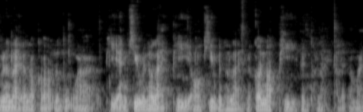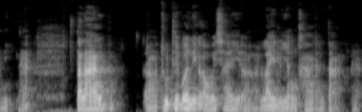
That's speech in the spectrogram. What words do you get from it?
เป็นอะไรแล้วเราก็ระบุว่า pnq เป็นเท่าไหร่ porq เป็นเท่าไหร่แล้วก็ not p เป็นเท่าไหร่อะไรประมาณนี้นะฮะตาราง truth table นี่ก็เอาไว้ใช้ไล่เรียงค่าต่างๆนะฮะ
